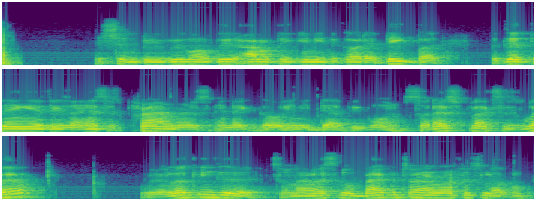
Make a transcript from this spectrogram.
It shouldn't be, we won't, we, I don't think you need to go that deep, but the good thing is these are instance parameters and they can go any depth you want. So that's flex as well. We're looking good. So now let's go back into our reference level.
